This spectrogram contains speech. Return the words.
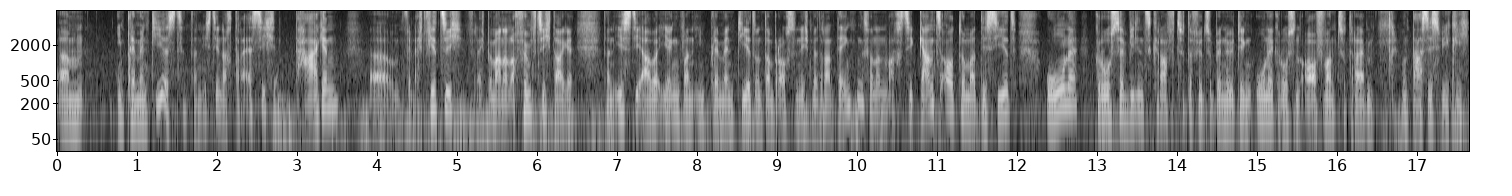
ähm, implementierst, dann ist die nach 30 Tagen, äh, vielleicht 40, vielleicht beim anderen auch 50 Tage, dann ist die aber irgendwann implementiert und dann brauchst du nicht mehr dran denken, sondern machst sie ganz automatisiert, ohne große Willenskraft dafür zu benötigen, ohne großen Aufwand zu treiben. Und das ist wirklich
